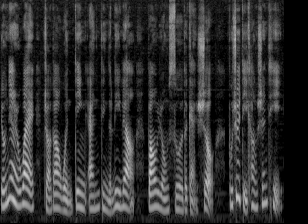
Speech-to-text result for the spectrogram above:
由内而外找到稳定安定的力量，包容所有的感受，不去抵抗身体。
